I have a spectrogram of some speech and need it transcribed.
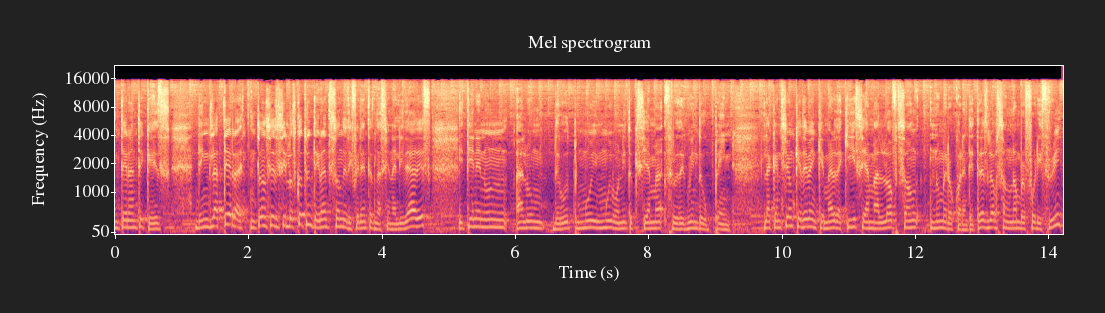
integrante que es de Inglaterra. Entonces, si los cuatro integrantes son de diferentes nacionalidades y tienen un álbum debut muy, muy bonito que se llama Through the Window Pane. La canción que deben quemar de aquí se llama Love Song número 43, Love Song number 43.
